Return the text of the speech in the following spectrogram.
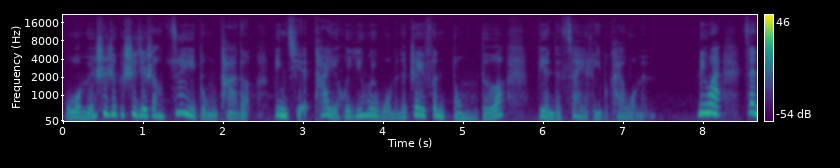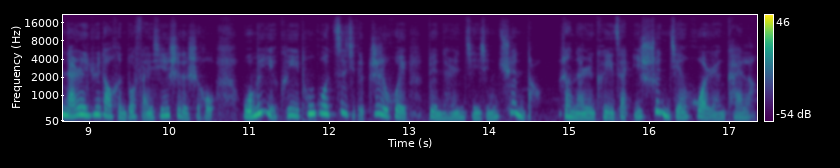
我们是这个世界上最懂他的，并且他也会因为我们的这份懂得变得再也离不开我们。另外，在男人遇到很多烦心事的时候，我们也可以通过自己的智慧对男人进行劝导，让男人可以在一瞬间豁然开朗，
